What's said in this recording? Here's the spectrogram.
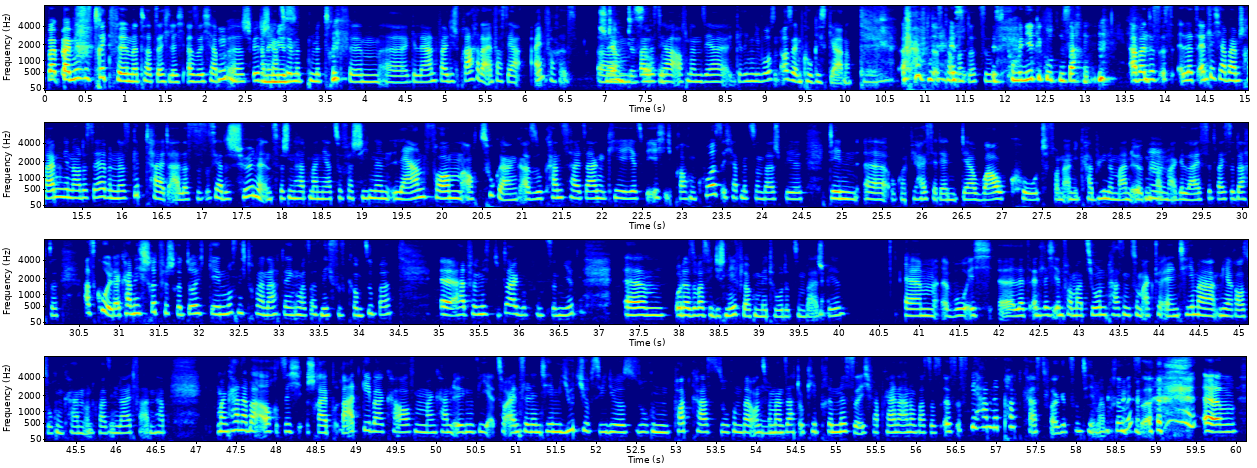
bei, bei, mir sind es Trickfilme tatsächlich. Also ich habe hm. äh, Schwedisch ganz viel mit, mit Trickfilmen äh, gelernt, weil die Sprache da einfach sehr einfach ist. Stimmt, ähm, das weil es ja auf einem sehr geringen Niveau ist. Außerdem gucke ich es gerne. Mhm. das kommt es, noch dazu. Es kombiniert die guten Sachen. Aber das ist letztendlich ja beim Schreiben genau dasselbe. Ne? Es gibt halt alles. Das ist ja das Schöne. Inzwischen hat man ja zu verschiedenen Lernformen auch Zugang. Also du kannst halt sagen, okay, jetzt wie ich, ich brauche einen Kurs. Ich habe mir zum Beispiel den, äh, oh Gott, wie heißt der denn? Der Wow-Code von Annika Bühnemann irgendwann hm. mal geleistet, weil ich so dachte, ah, ist cool, da kann ich Schritt für Schritt durchgehen, muss nicht drüber nachdenken, was als nächstes kommt. Super. Äh, hat für mich total gut funktioniert. Ähm, oder sowas wie die Schneeflockenmethode zum Beispiel. Ähm, wo ich äh, letztendlich Informationen passend zum aktuellen Thema mir raussuchen kann und quasi einen Leitfaden habe. Man kann aber auch sich Schreibratgeber kaufen, man kann irgendwie zu einzelnen Themen YouTube-Videos suchen, Podcasts suchen bei uns, mhm. wenn man sagt, okay, Prämisse, ich habe keine Ahnung, was das ist. ist wir haben eine Podcast-Folge zum Thema Prämisse. ähm,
